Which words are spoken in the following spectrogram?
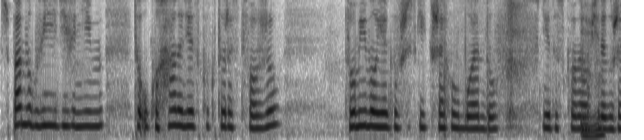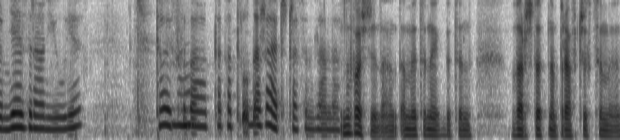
Że Pan Bóg widzi w nim to ukochane dziecko, które stworzył, pomimo jego wszystkich grzechów, błędów, niedoskonałości, Mhm. tego, że mnie zranił, nie? To jest No. chyba taka trudna rzecz czasem dla nas. No właśnie, a- a my ten jakby ten warsztat naprawczy chcemy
